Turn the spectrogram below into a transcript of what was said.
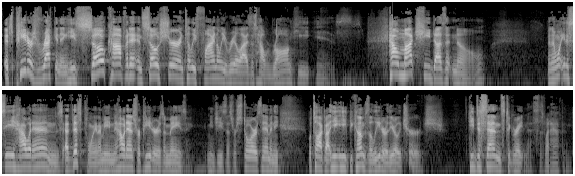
It's Peter's reckoning. He's so confident and so sure until he finally realizes how wrong he is, how much he doesn't know. And I want you to see how it ends at this point. I mean, how it ends for Peter is amazing. I mean, Jesus restores him and he We'll talk about he, he becomes the leader of the early church. He descends to greatness, is what happens.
